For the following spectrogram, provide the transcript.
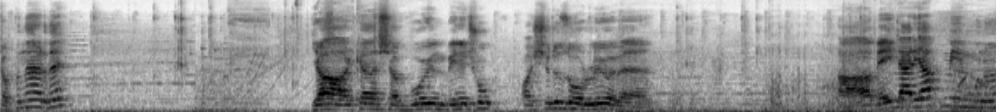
Kapı nerede? Ya arkadaşlar bu oyun beni çok aşırı zorluyor be. Aa beyler yapmayın bunu.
